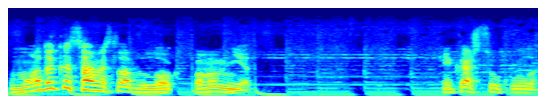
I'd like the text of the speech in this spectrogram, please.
У Модока самый слабый блок? По-моему, нет. Мне кажется, у Кула.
